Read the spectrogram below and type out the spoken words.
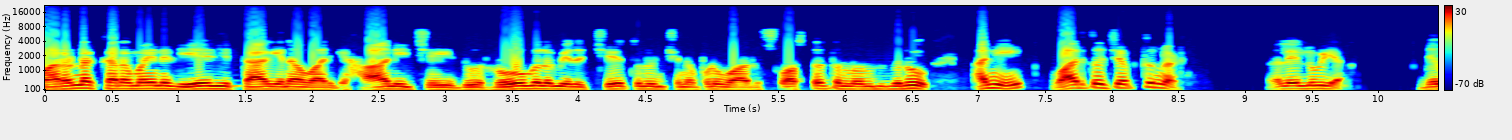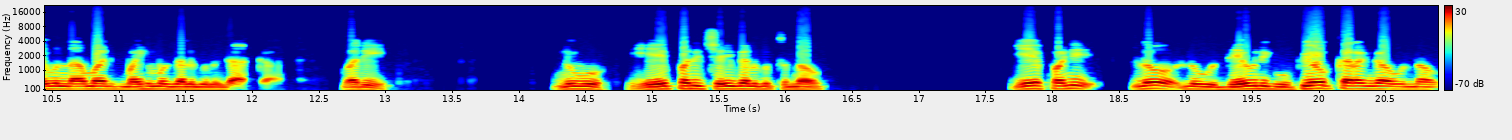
మరణకరమైనది ఏది తాగినా వారికి హాని చేయదు. రోగుల మీద చేతులుంచినప్పుడు వారు స్వస్థత నొందుదురు అని వారితో చెప్తున్నాడు. అలే లూయ దేవుని నామానికి మహిమ కలుగును గాక. మరి నువ్వు ఏ పని చేయగలుగుతున్నావు? ఏ పనిలో నువ్వు దేవునికి ఉపయోగకరంగా ఉన్నావు?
